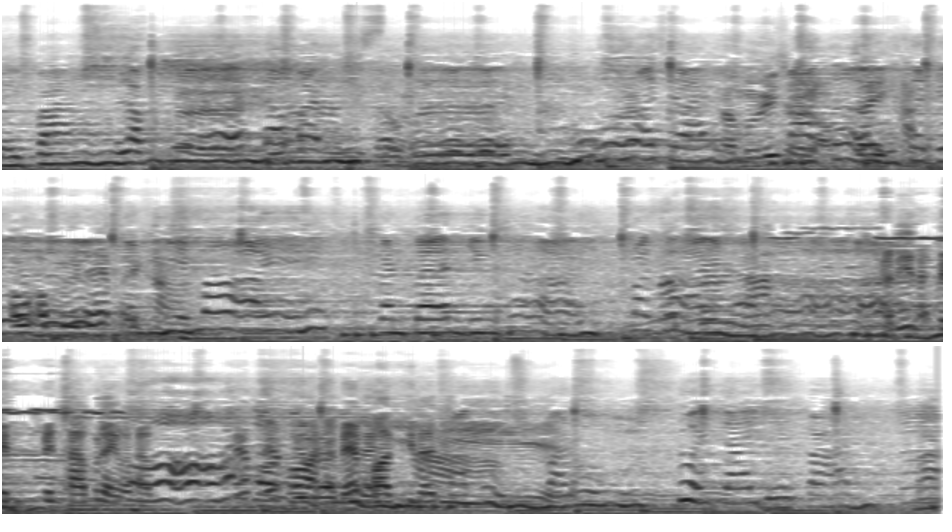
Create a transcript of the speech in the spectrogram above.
ได้ฟังลำเพลินแล้วมันเสวินหัวใจเอามือให้เฉยเหรอ ใช่ค่ะเอาเอามือแนบเลยค่ะ มีไหมแฟนๆยิงชายมาใส่หาอันนี้เป็นเป็นทาอะไรวะครับ แม่พแม่รพรแม่พรพิรดี มารุมด้วยใจเดือดปานมา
